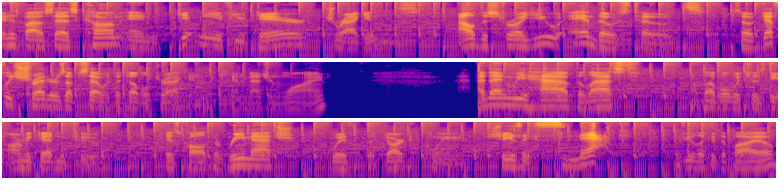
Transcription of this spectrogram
And his bio says, Come and get me if you dare, dragons. I'll destroy you and those toads. So definitely Shredder's upset with the Double Dragon. Can't imagine why. And then we have the last level, which is the Armageddon 2. Is called the rematch with the Dark Queen. She is a snack if you look at the bio.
